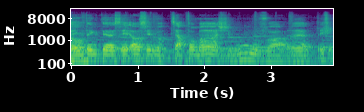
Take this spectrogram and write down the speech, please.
Então tem que ter assim, assim, sei lá, tomate, uva, né? Enfim.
